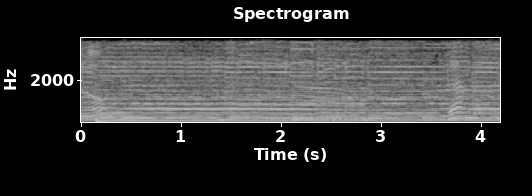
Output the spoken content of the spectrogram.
And oh yeah, then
